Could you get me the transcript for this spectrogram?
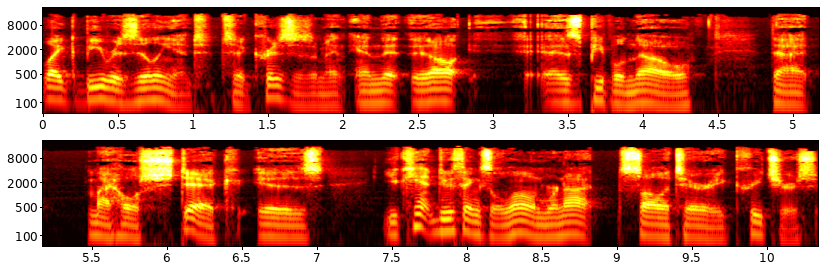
like be resilient to criticism, and, and that it all, as people know, that my whole shtick is you can't do things alone. We're not solitary creatures.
